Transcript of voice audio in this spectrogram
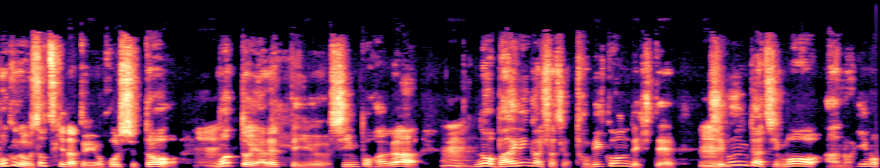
僕が嘘つきだという保守と、うん。もっとやれっていう進歩派が、うん。のバイリンガルの人たちが飛び込んできて、うん。自分たちも、あの、今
